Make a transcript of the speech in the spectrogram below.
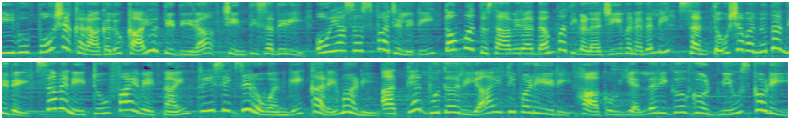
ನೀವು ಪೋಷಕರಾಗಲು ಕಾಯುತ್ತಿದ್ದೀರಾ? ಚಿಂತಿಸದಿರಿ. ಓಯಾಸಸ್ ಫರ್ಟಿಲಿಟಿ ತೊಂಬತ್ತು ಸಾವಿರ ದಂಪತಿಗಳ ಜೀವನದಲ್ಲಿ ಸಂತೋಷವನ್ನು ತಂದಿದೆ. Seven eight two five eight nine three six zero ಒನ್ಗೆ ಕರೆ ಮಾಡಿ. ಅತ್ಯದ್ಭುತ ರಿಯಾಯಿತಿ ಪಡೆಯಿರಿ. ಹಾಗೂ ಎಲ್ಲರಿಗೂ ಗುಡ್ ನ್ಯೂಸ್ ಕೊಡಿ.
